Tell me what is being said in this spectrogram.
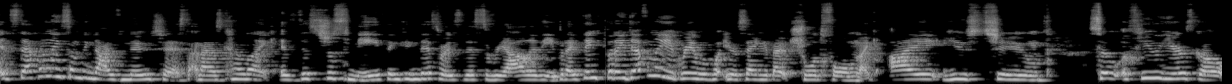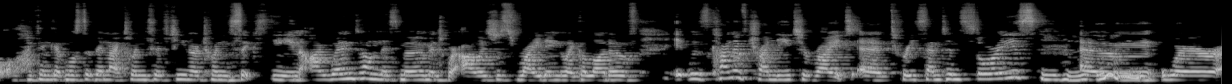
it's definitely something that i've noticed and i was kind of like is this just me thinking this or is this reality? But i think but i definitely agree with what you're saying about short form. Like i used to so a few years ago, oh, I think it must have been like 2015 or 2016, I went on this moment where I was just writing like a lot of, it was kind of trendy to write uh, three sentence stories, mm-hmm. um, where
